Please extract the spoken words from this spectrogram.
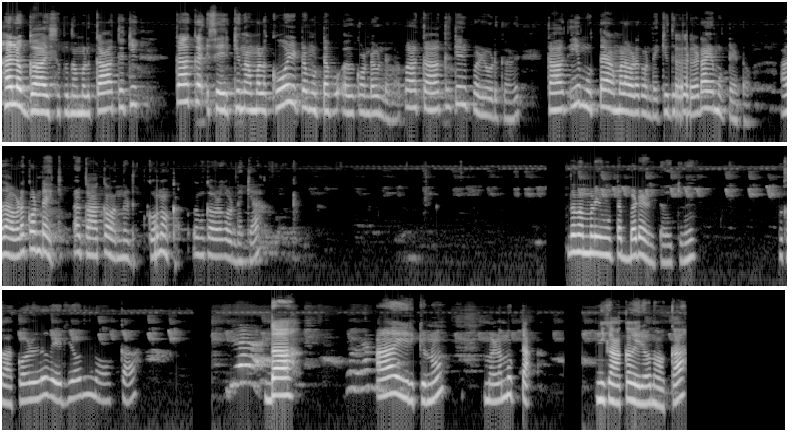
Hello guys അപ്പോൾ നമ്മൾ കാക്കയ്ക്ക് കാക്ക ശരിക്കും നമ്മൾ കോഴിയിട്ട മുട്ട കൊണ്ടുണ്ടല്ലോ അപ്പോൾ ആ കാക്കയ്ക്ക് ഒരു പഴി കൊടുക്കുകയാണ് കാ ഈ മുട്ട നമ്മൾ അവിടെ കൊണ്ടുപോയി ഇത് കേടായ മുട്ട കേട്ടോ അത് അവിടെ കൊണ്ടുപോയി ആ കാക്ക വന്ന് എടുക്കോ. നോക്കാം. നമുക്ക് അവിടെ കൊണ്ടുവയ്ക്കാം ഇത് നമ്മൾ ഈ മുട്ട ഇവിടെ കേട്ടോ വയ്ക്കുന്നത് അപ്പോൾ കാക്കകളിൽ വരുമോ എന്ന് നോക്കാം. ഇതാ ആയിരിക്കുന്നു. നമ്മളെ മുട്ട ഇനി കാക്ക വരുമോ നോക്ക.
